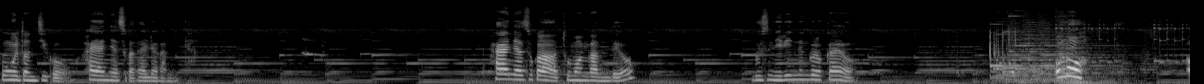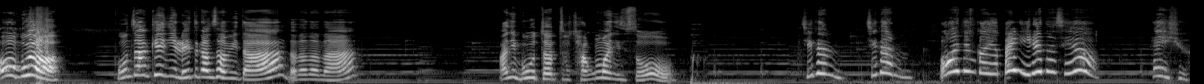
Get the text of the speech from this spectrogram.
공을 던지고 하얀 야수가 달려갑니다. 하얀 야수가 도망가는데요. 무슨 일이 있는 걸까요? 어머! 어 뭐야! 본장 캔이 레드 감사합니다. 나나나나. 아니 뭐 다, 다 자고만 있어. 지금 지금 뭐 하는 거예요? 빨리 일어나세요. 에휴.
